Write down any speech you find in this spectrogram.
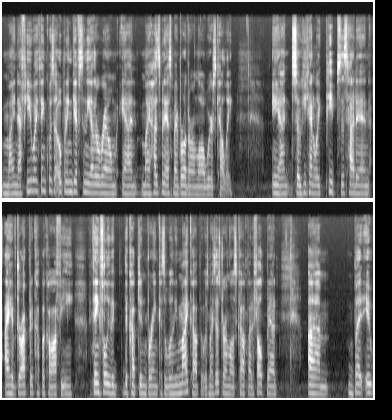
my nephew, I think, was opening gifts in the other room, and my husband asked my brother-in-law, "Where's Kelly?" And so he kind of like peeps his head in. I have dropped a cup of coffee. Thankfully, the, the cup didn't break because it wasn't even my cup. It was my sister in law's cup. but I felt bad. Um, but it,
